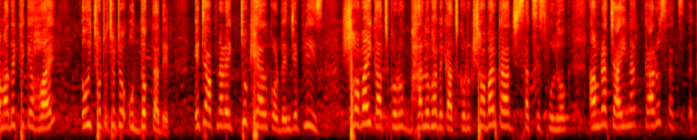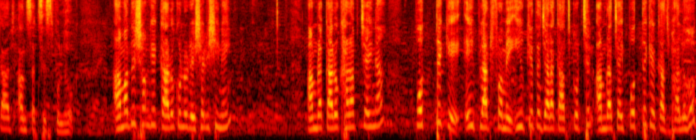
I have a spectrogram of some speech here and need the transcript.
আমাদের থেকে হয় ওই ছোট ছোট উদ্যোক্তাদের। এটা আপনারা একটু খেয়াল করবেন যে প্লিজ সবাই কাজ করুক, ভালোভাবে কাজ করুক, সবার কাজ সাকসেসফুল হোক। আমরা চাই না কারও কাজ আনসাকসেসফুল হোক। আমাদের সঙ্গে কারও কোনো রেশারেশি নেই। আমরা কারও খারাপ চাই না। প্রত্যেকে এই প্ল্যাটফর্মে ইউকেতে যারা কাজ করছেন, আমরা চাই প্রত্যেকের কাজ ভালো হোক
